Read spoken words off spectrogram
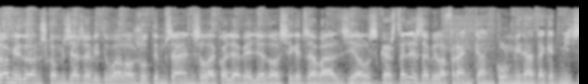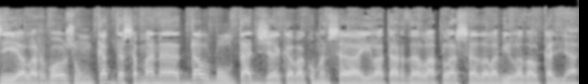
Som-hi, doncs, com ja és habitual els últims anys, la colla vella dels Xiquets de Valls i els castellers de Vilafranca han culminat aquest migdia a l'Arbós un cap de setmana del voltatge que va començar ahir la tarda a la plaça de la Vila del Catllà.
